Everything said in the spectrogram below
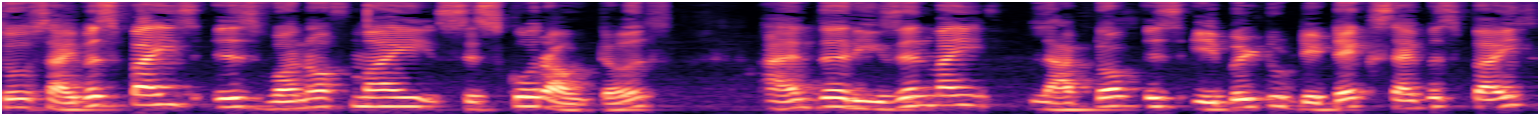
So Cyberspice is one of my Cisco routers and the reason my laptop is able to detect Cyberspice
